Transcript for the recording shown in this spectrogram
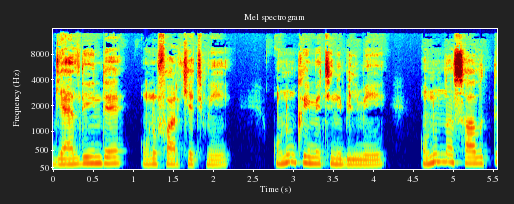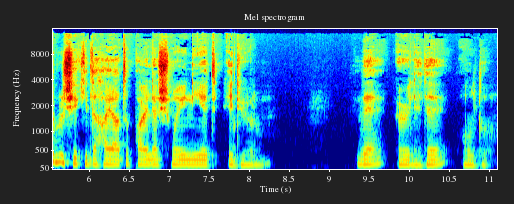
Geldiğinde onu fark etmeyi, onun kıymetini bilmeyi, onunla sağlıklı bir şekilde hayatı paylaşmayı niyet ediyorum. Ve öyle de oldu.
